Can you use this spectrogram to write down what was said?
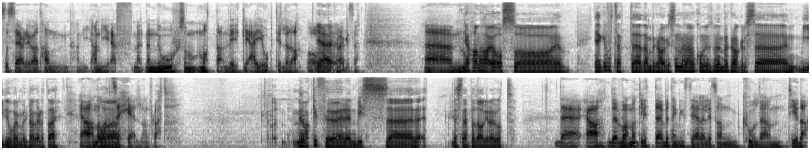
så ser du jo at han, han, han gir F. Men, men nå så måtte han virkelig eie opp til det da, og ja. beklage seg. Um, Ja, han har jo også Jeg har ikke fått sett eh, den beklagelsen, men han kom ut med en beklagelse En video hvor han beklager dette her. ja, han har og, lagt seg helt langflat. Men det var ikke før en viss uh, Nesten et par dager hadde gått. Det, ja, det var nok litt eh, betenkningstid, eller litt sånn cool down-tid, da.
